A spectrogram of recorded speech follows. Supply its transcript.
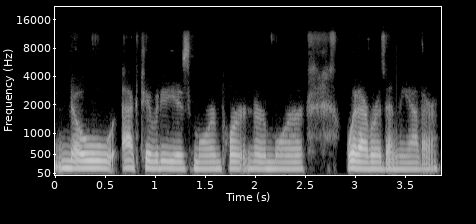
no activity is more important or more whatever than the other.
